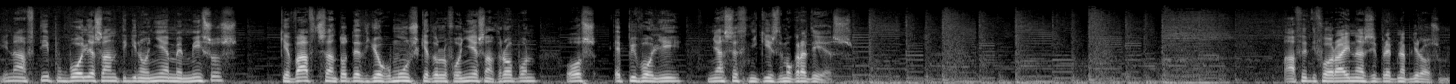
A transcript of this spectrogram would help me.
Είναι αυτοί που μπόλιασαν την κοινωνία με μίσος και βάφτισαν τότε διωγμούς και δολοφονίες ανθρώπων ως επιβολή μιας εθνικής δημοκρατίας. αυτή τη φορά οι Ναζί πρέπει να πληρώσουν.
